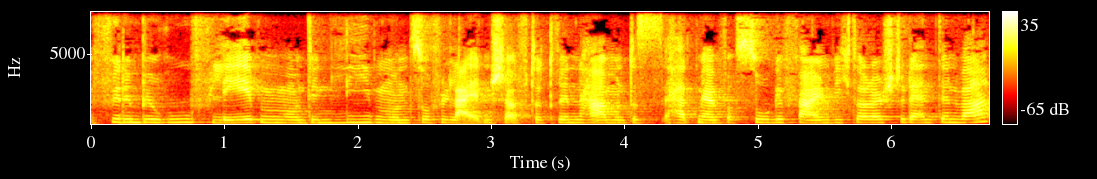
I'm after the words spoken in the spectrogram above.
für den Beruf leben und den lieben und so viel Leidenschaft da drin haben. Und das hat mir einfach so gefallen, wie ich dort als Studentin war.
